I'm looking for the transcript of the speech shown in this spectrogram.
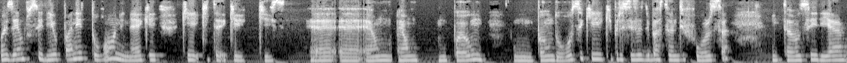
Um exemplo seria o panetone, né? Que que que, que, que é, é, é, um, é um, um pão um pão doce que, que precisa de bastante força, então seria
